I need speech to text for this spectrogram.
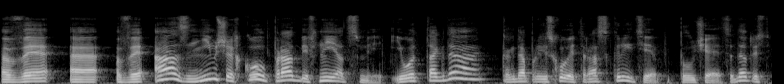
В э, аз нимших кол прадбифны яцмей. И вот тогда, когда происходит раскрытие, получается, да, то есть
